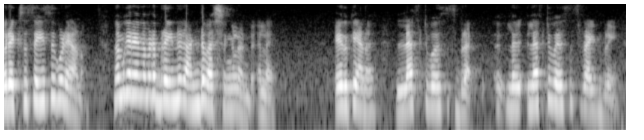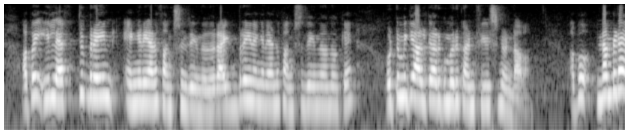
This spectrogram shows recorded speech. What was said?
ഒരു എക്സസൈസ് കൂടെയാണ്. നമുക്കറിയാം നമ്മുടെ ബ്രെയിനിന് രണ്ട് വശങ്ങളുണ്ട് അല്ലേ? ഏതൊക്കെയാണ്? Left versus left versus right brain അപ്പോൾ ഈ ലെഫ്റ്റ് ബ്രെയിൻ എങ്ങനെയാണ് ഫങ്ഷൻ ചെയ്യുന്നത്? റൈറ്റ് ബ്രെയിൻ എങ്ങനെയാണ് ഫങ്ഷൻ ചെയ്യുന്നതെന്നൊക്കെ ഒട്ടുമിക്ക ആൾക്കാർക്കും ഒരു കൺഫ്യൂഷൻ ഉണ്ടാവാം. അപ്പോൾ നമ്മുടെ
